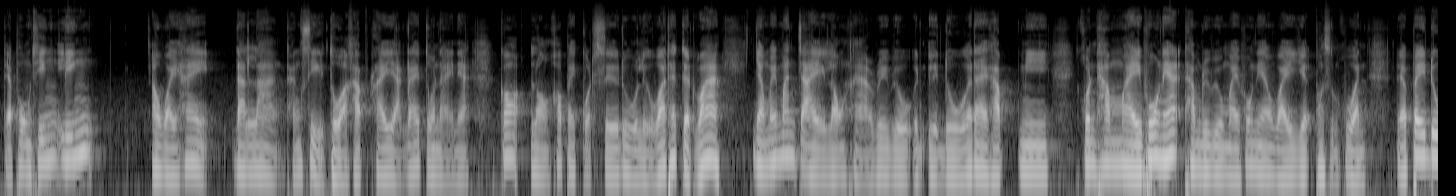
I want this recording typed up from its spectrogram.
เดี๋ยวพงทิ้งลิงก์เอาไว้ให้ ด้านล่างทั้ง 4 ตัวครับใครอยากได้ตัวไหนเนี่ยก็ลองเข้าไปกดซื้อดูหรือว่าถ้าเกิดว่ายังไม่มั่นใจลองหารีวิวอื่นๆ ดูก็ได้ครับ มีคนทำไมค์พวกนี้ทำรีวิวไมค์พวกนี้ไว้เยอะพอสมควร เดี๋ยวไปดู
